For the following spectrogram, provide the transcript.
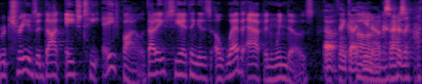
retrieves a .hta file. .hta, I think, is a web app in Windows. Oh, thank God you know, because I was like, what?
